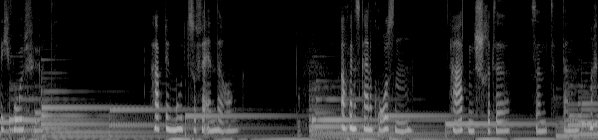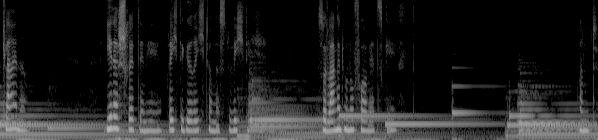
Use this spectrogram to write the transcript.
dich wohlfühlst. Hab den Mut zur Veränderung. Auch wenn es keine großen, harten Schritte sind, dann mach kleine. Jeder Schritt in die richtige Richtung ist wichtig, solange du nur vorwärts gehst. Und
